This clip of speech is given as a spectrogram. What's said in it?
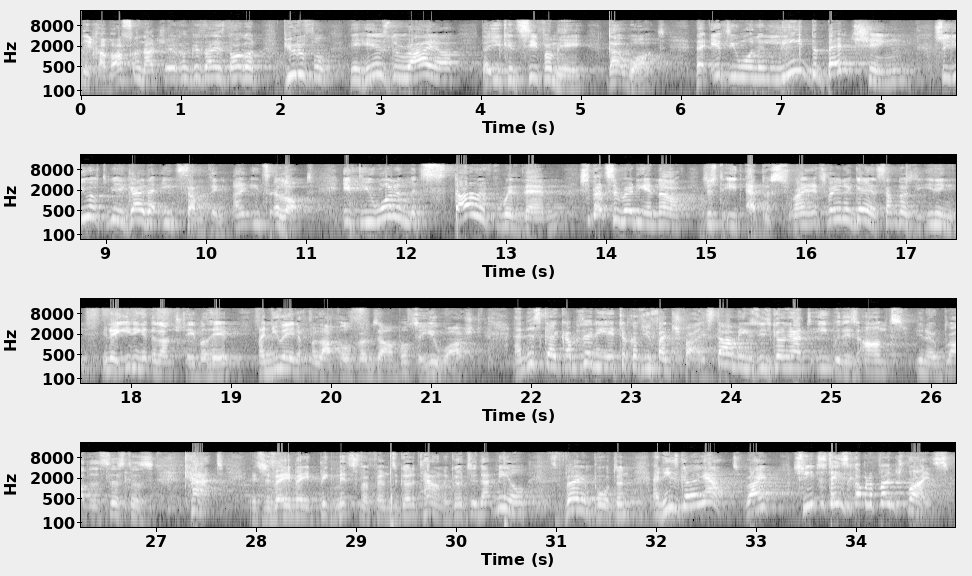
Beautiful. Here's the raya that you can see from here that what? That if you want to lead the benching, so you have to be a guy that eats something, and eats a lot. If you want to mitzarif with them, so that's already enough just to eat epis, right? It's very again. Sometimes you're eating, you know, eating at the lunch table here, and you ate a falafel, for example, so you washed, and this guy comes in, he took a few French fries. That means he's going out to eat with his aunt's, you know, brother, sister's cat. It's a very, very big mitzvah for him to go to town and go to that meal. It's very important, and he's going out, right? So he just takes a couple of French fries.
